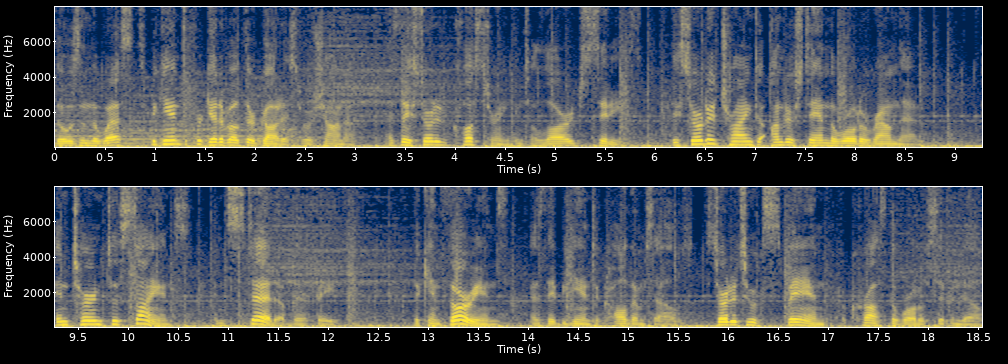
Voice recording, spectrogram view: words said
Those in the west began to forget about their goddess Roshana as they started clustering into large cities. They started trying to understand the world around them and turned to science instead of their faith. The Cantharians, as they began to call themselves, started to expand across the world of Sifindel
